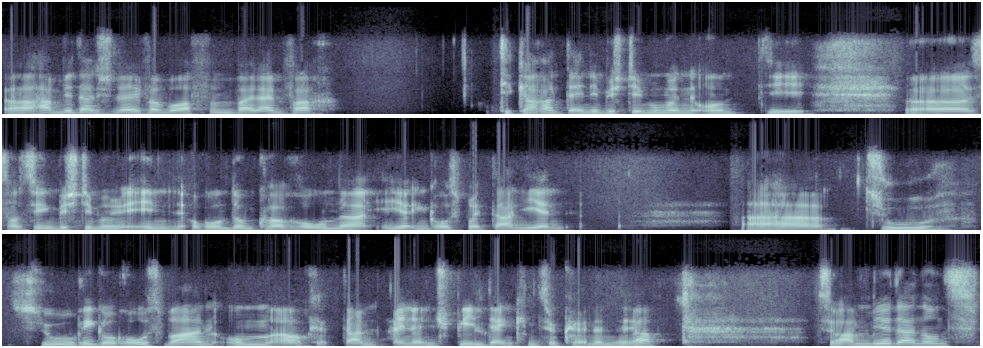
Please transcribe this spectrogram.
äh, haben wir dann schnell verworfen, weil einfach die Quarantänebestimmungen und die äh, sonstigen Bestimmungen in, rund um Corona hier in Großbritannien äh, zu, zu rigoros waren, um auch dann an ein Spiel denken zu können. Ja. So haben wir dann uns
